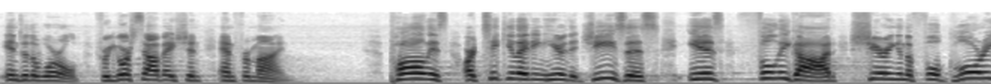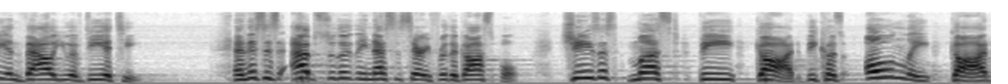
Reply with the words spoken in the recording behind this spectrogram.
into the world for your salvation and for mine. Paul is articulating here that Jesus is fully God, sharing in the full glory and value of deity. And this is absolutely necessary for the gospel. Jesus must be God because only God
